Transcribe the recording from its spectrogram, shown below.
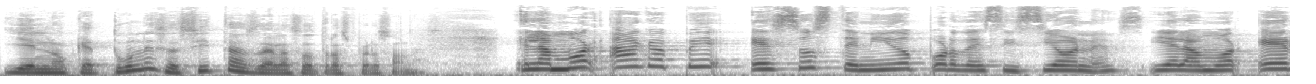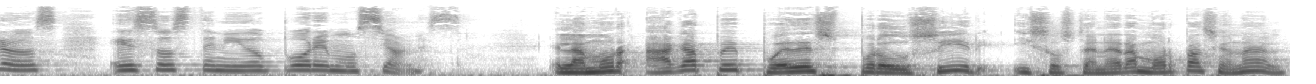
y en lo que tú necesitas de las otras personas. El amor ágape es sostenido por decisiones y el amor eros es sostenido por emociones. El amor ágape puedes producir y sostener amor pasional,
